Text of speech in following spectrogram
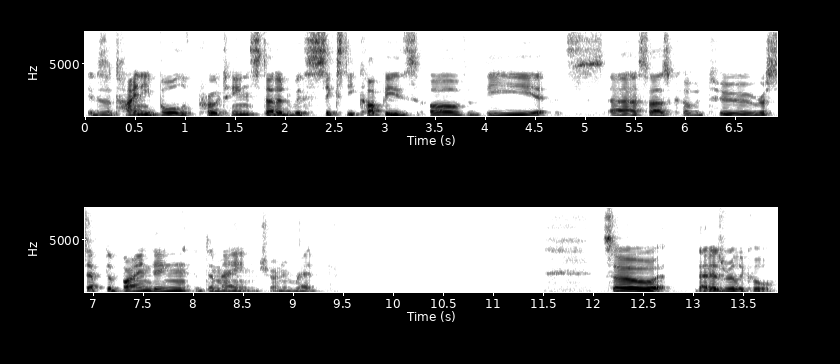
It is a tiny ball of protein studded with 60 copies of the uh, SARS CoV 2 receptor binding domain, shown in red. So that is really cool.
